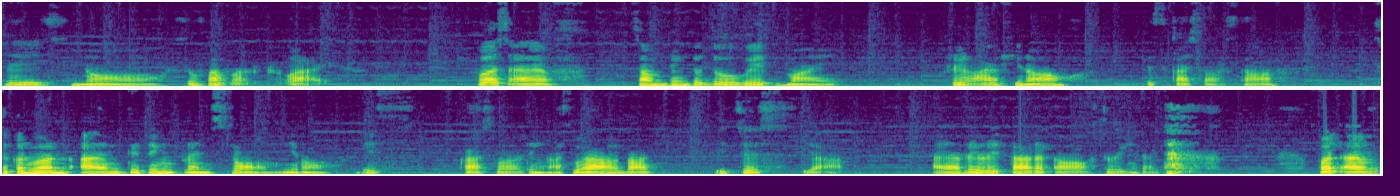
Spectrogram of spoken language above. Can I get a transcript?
there is no survivor. Why? First, I have something to do with my real life, you know, this casual stuff. Second one, I'm getting brainstorm, you know, it's casual thing as well, but it's just yeah I really tired of doing that. but I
